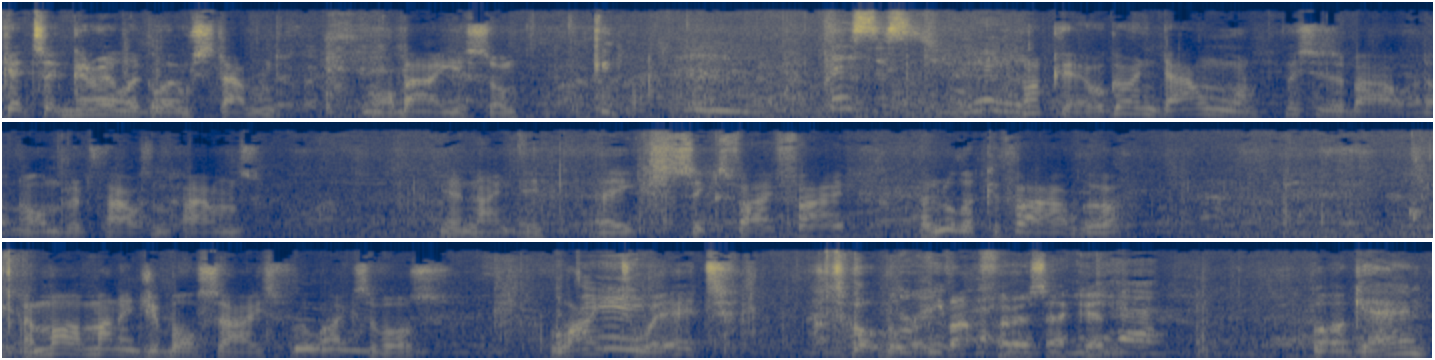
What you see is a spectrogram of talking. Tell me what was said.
Get to Gorilla Glue stand. I'll buy you some. This is really Okay, we're going down one. This is about, I don't know, £100,000. Yeah, 98,655. Another Cafargo. A more manageable size for the likes of us. Lightweight. I don't believe that for a second. Yeah. But again,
